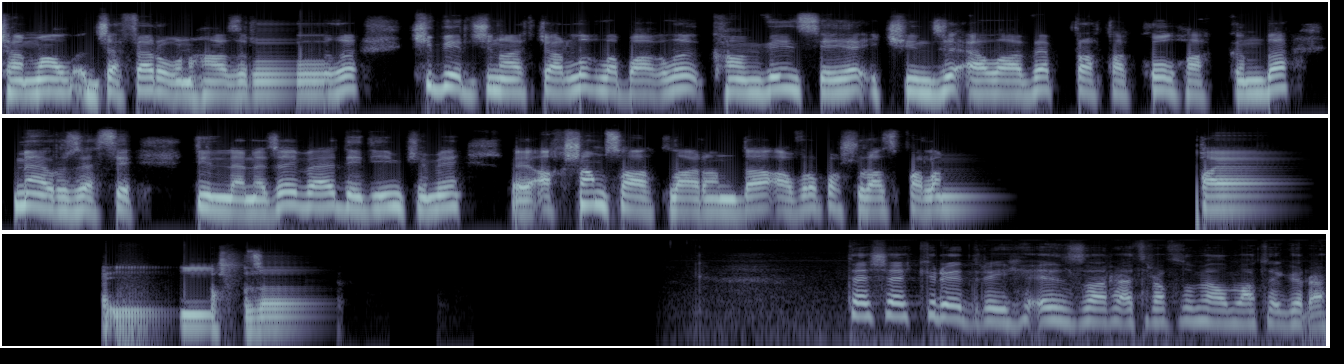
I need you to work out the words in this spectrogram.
Kəmal Cəfərovun hazırlığı kiber cinayətkarlıqla bağlı konvensiyaya ikinci əlavə protokol haqqında məruzəsi dinlənəcək və dediyim kimi e, axşam saatlarında Avropa Şurası Parlament Təşəkkür edirik Elzar ətraflı məlumata görə.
